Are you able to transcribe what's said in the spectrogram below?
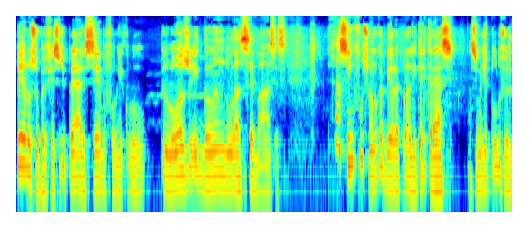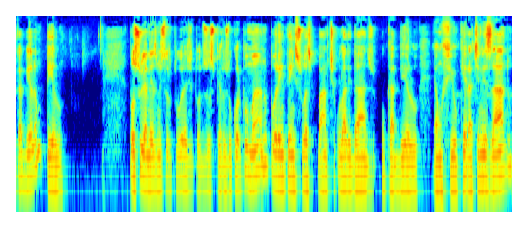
Pelo, superfície de pele, sebo, folículo piloso e glândulas sebáceas. É assim que funciona o cabelo, é por ali que ele cresce. Acima de tudo, o fio de cabelo é um pelo. Possui a mesma estrutura de todos os pelos do corpo humano, porém tem suas particularidades. O cabelo é um fio queratinizado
